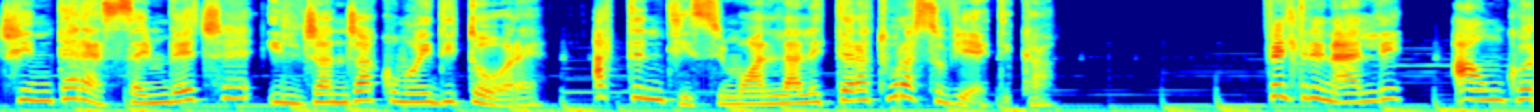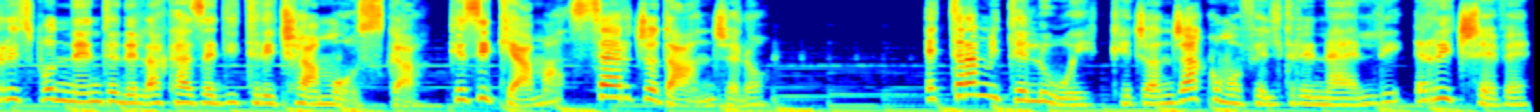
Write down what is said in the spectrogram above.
ci interessa invece il Gian Giacomo editore, attentissimo alla letteratura sovietica. Feltrinelli ha un corrispondente della casa editrice a Mosca, che si chiama Sergio D'Angelo. È tramite lui che Gian Giacomo Feltrinelli riceve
